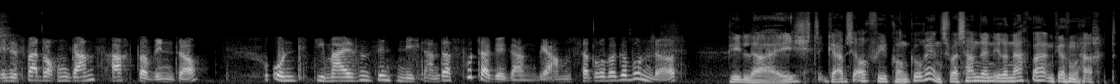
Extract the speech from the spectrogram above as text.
Denn es war doch ein ganz harter Winter. Und die Meisen sind nicht an das Futter gegangen. Wir haben uns darüber gewundert. Vielleicht gab es auch viel Konkurrenz. Was haben denn Ihre Nachbarn gemacht?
